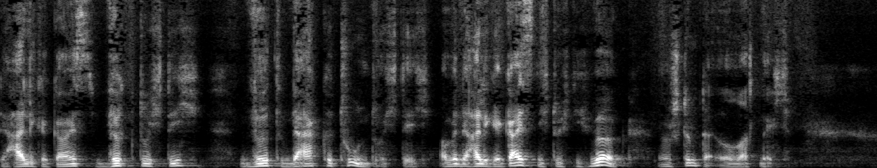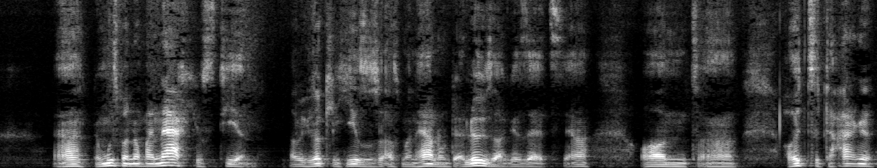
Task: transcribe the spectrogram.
der Heilige Geist wirkt durch dich, wird Werke tun durch dich. Aber wenn der Heilige Geist nicht durch dich wirkt, dann stimmt da irgendwas nicht. Ja, dann muss man nochmal nachjustieren. Da habe ich wirklich Jesus als mein Herrn und Erlöser gesetzt. Ja? Und äh, heutzutage,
